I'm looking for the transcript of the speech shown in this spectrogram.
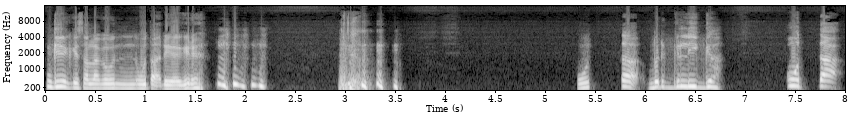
Kira kesalahan otak dia kira. otak bergeligah. Otak.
